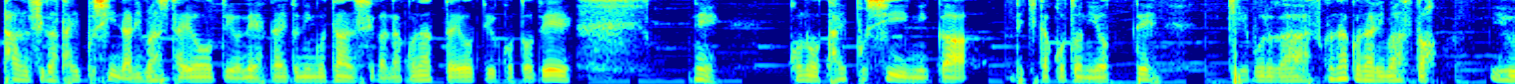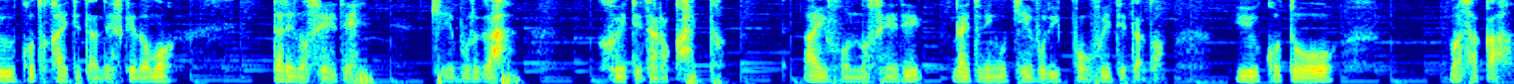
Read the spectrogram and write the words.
端子がタイプ C になりましたよっていうね、ライトニング端子がなくなったよということで、ね、このタイプ C ができたことによって、ケーブルが少なくなりますということ書いてたんですけども、誰のせいでケーブルが増えてたのかと。iPhone のせいでライトニングケーブル1本増えてたということを、まさか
